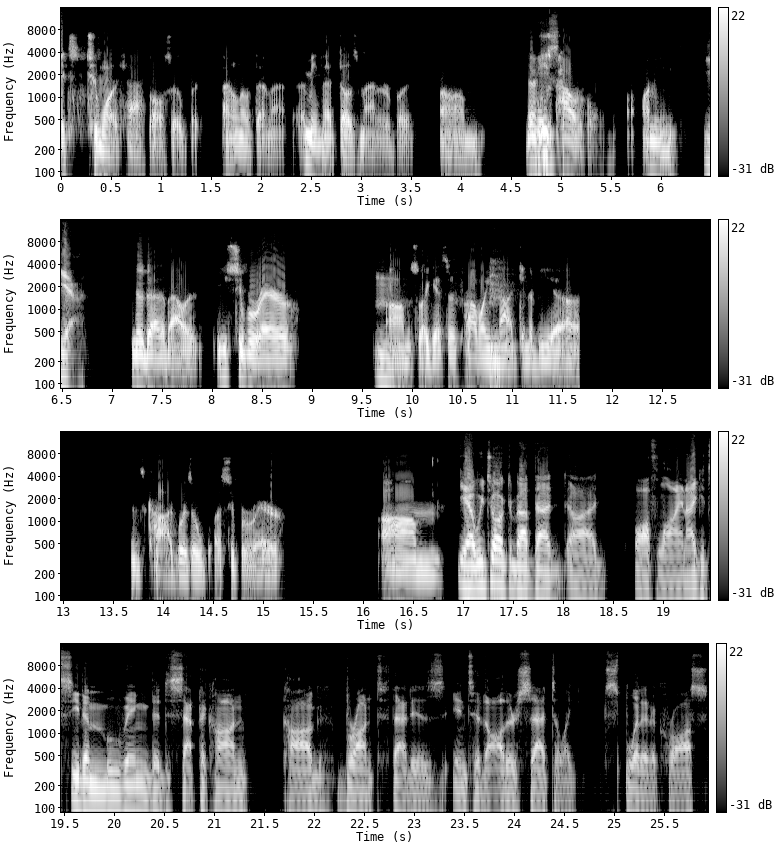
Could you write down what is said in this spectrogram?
it's two more attack also. But I don't know if that matters. I mean, that does matter. But um, no, he's powerful. I mean, Yeah. no doubt about it. He's super rare. Mhm. Um, so I guess there's probably not going to be a since Cog was a, a super rare. Um, yeah, we talked about that uh, offline. I could see them moving the Decepticon cog brunt that is into the other set to like split it across.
